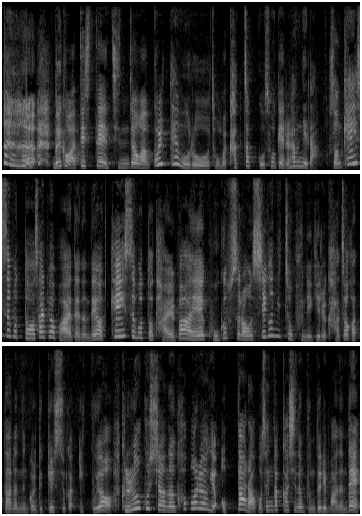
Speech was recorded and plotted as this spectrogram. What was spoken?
메이크업 아티스트의 진정한 꿀템으로 정말 각 잡고 소개를 합니다. 우선 케이스부터 살펴봐야 되는데요. 케이스부터 달바의 고급스러운 시그니처 분위기를 가져갔다는 걸 느낄 수가 있고요. glow 쿠션은 커버력이 없다라고 생각하시는 분들이 많은데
